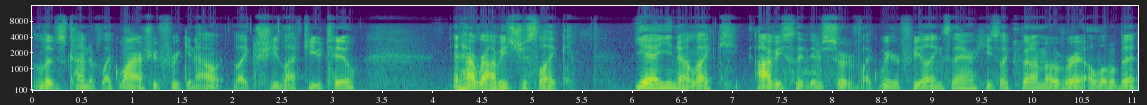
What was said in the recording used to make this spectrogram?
Liv's kind of like, why aren't you freaking out? Like she left you too, and how Ravi's just like, yeah, you know, like obviously there's sort of like weird feelings there. He's like, but I'm over it a little bit.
